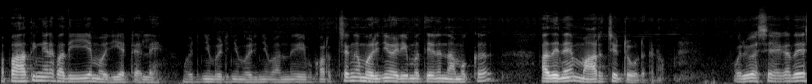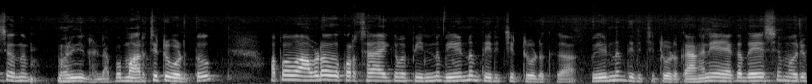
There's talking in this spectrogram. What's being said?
അപ്പോൾ അതിങ്ങനെ പതിയെ മൊരിയട്ടെ അല്ലേ മൊരിഞ്ഞ് മൊരിഞ്ഞ് മൊരിഞ്ഞ് വന്ന് കഴിയുമ്പോൾ കുറച്ചങ്ങ് മൊരിഞ്ഞ് കഴിയുമ്പോഴത്തേനും നമുക്ക് അതിനെ മറിച്ചിട്ട് കൊടുക്കണം. ഒരു വശം ഏകദേശം ഒന്ന് മൊരിഞ്ഞിട്ടുണ്ട്. അപ്പോൾ മറിച്ചിട്ട് കൊടുത്തു. അപ്പോൾ അവിടെ കുറച്ച് അയക്കുമ്പോൾ പിന്നെ വീണ്ടും തിരിച്ചിട്ട് കൊടുക്കുക. വീണ്ടും തിരിച്ചിട്ട് കൊടുക്കുക. അങ്ങനെ ഏകദേശം ഒരു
